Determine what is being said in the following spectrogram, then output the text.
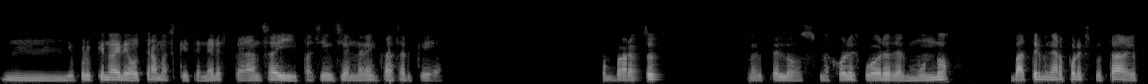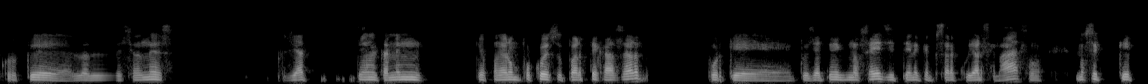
Mm, yo creo que no hay de otra más que tener esperanza y paciencia en Eden Hazard que para estos de los mejores jugadores del mundo va a terminar por explotar. Yo creo que las lesiones pues ya tienen también que poner un poco de su parte Hazard porque pues ya tiene, no sé si tiene que empezar a cuidarse más o no sé qué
